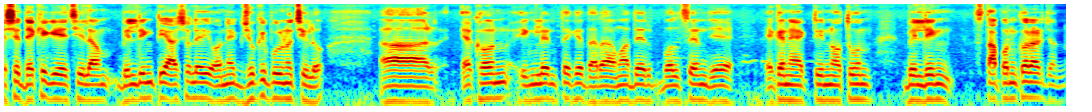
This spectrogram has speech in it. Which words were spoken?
এসে দেখে গিয়েছিলাম বিল্ডিংটি আসলেই অনেক ঝুঁকিপূর্ণ ছিল। আর এখন ইংল্যান্ড থেকে তারা আমাদের বলছেন যে এখানে একটি নতুন বিল্ডিং স্থাপন করার জন্য।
